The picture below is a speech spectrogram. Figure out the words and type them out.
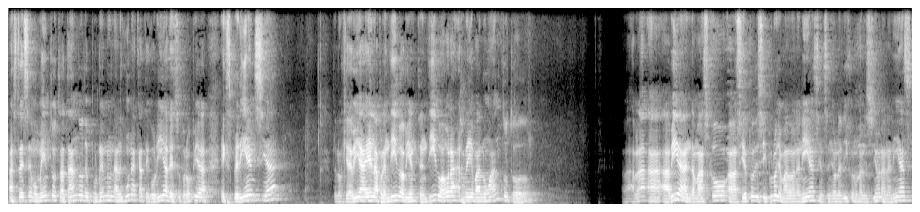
hasta ese momento, tratando de ponerlo en alguna categoría de su propia experiencia, de lo que había él aprendido, había entendido, ahora reevaluando todo. Había en Damasco a cierto discípulo llamado Ananías y el Señor le dijo en una visión, Ananías,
